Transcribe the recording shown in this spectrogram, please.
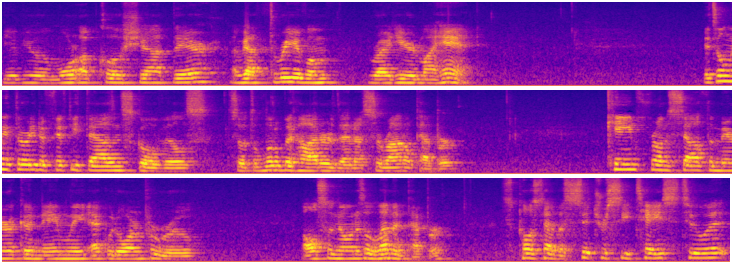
Give you a more up close shot there. I've got three of them right here in my hand. It's only 30 to 50,000 Scovilles, so it's a little bit hotter than a serrano pepper. Came from South America, namely Ecuador and Peru, also known as a lemon pepper. It's supposed to have a citrusy taste to it,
